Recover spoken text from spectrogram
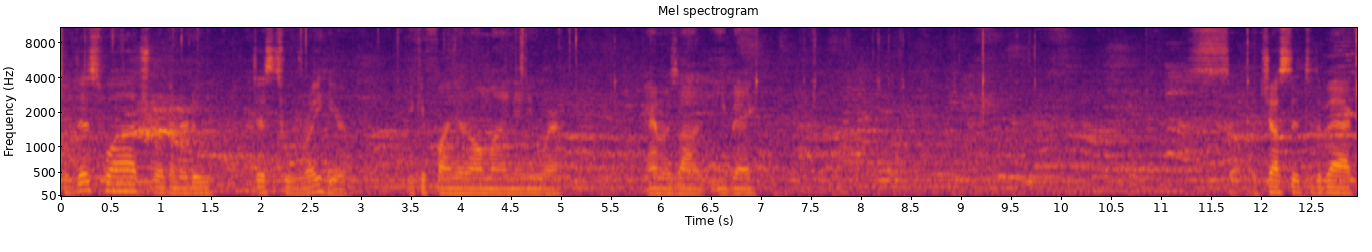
So this watch, we're gonna do this tool right here. You can find it online anywhere. Amazon, eBay. So adjust it to the back.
